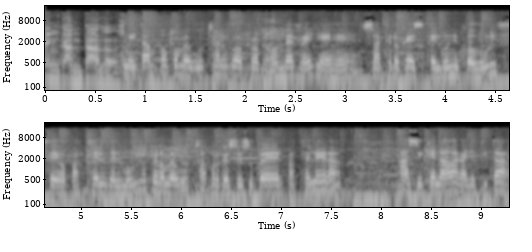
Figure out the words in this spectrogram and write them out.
encantados. A mí tampoco me gusta el roscón de reyes, ¿eh? O sea, creo que es el único dulce o pastel del mundo que no me gusta porque soy súper pastelera. Así que nada, galletita,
